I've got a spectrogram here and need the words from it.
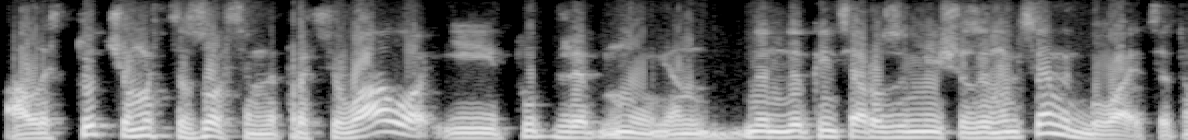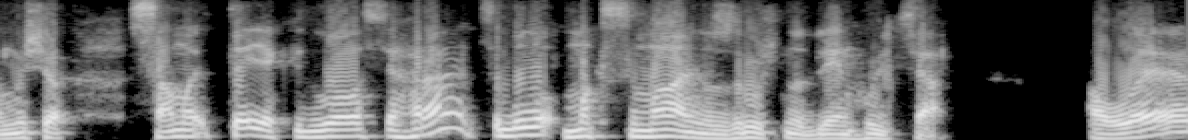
Але тут чомусь це зовсім не працювало, і тут вже ну я не до кінця розумію, що з інгульцем відбувається, тому що саме те, як відбувалася гра, це було максимально зручно для інгульця. Але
